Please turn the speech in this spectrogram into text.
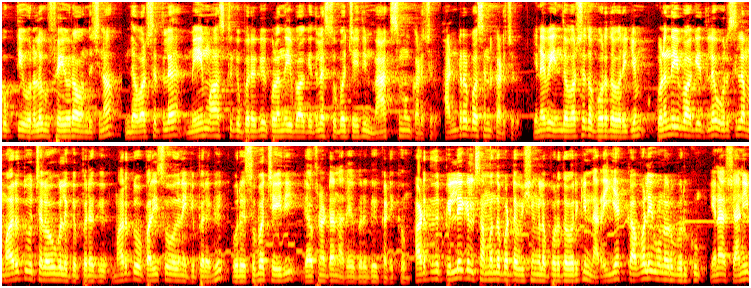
புக்தி ஓரளவு ஃபேவரா வந்துச்சுன்னா இந்த வருஷத்துல மே மாசத்துக்கு பிறகு குழந்தை பாக்கியத்துல சுப செய்தி மேக்ஸிமம் கிடைச்சிடும் ஹண்ட்ரட் பர்சன்ட் கிடைச்சிடும் எனவே இந்த வருஷத்தை பொறுத்த வரைக்கும் குழந்தை பாக்கியத்துல ஒரு சில மருத்துவ செலவுகளுக்கு பிறகு மருத்துவ பரிசோதனைக்கு பிறகு ஒரு சுப செய்தி டெஃபினட்டா நிறைய பேருக்கு கிடைக்கும். அடுத்தது பிள்ளைகள் சம்பந்தப்பட்ட விஷயங்களை பொறுத்த வரைக்கும் நிறைய கவலை உணர்வு இருக்கும். ஏன்னா சனி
